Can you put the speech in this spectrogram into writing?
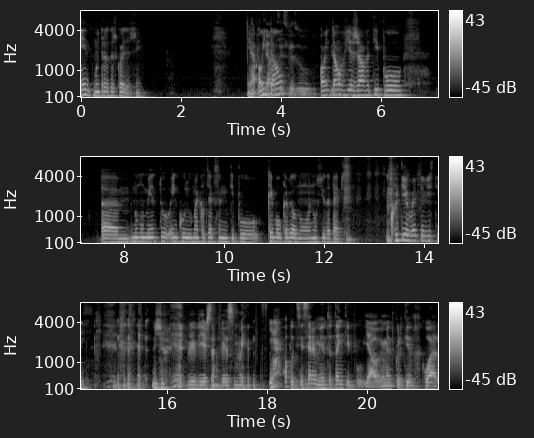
Entre muitas outras coisas, sim. Yeah, Ou então. o- Ou então viajava tipo ahm, no momento em que o Michael Jackson tipo queimou o cabelo num anúncio da Pepsi. Curtia bem ter visto isso. Juro. Vivias só para esse momento. Yeah. Oh puto, sinceramente eu tenho tipo, yeah, obviamente curti de recuar,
